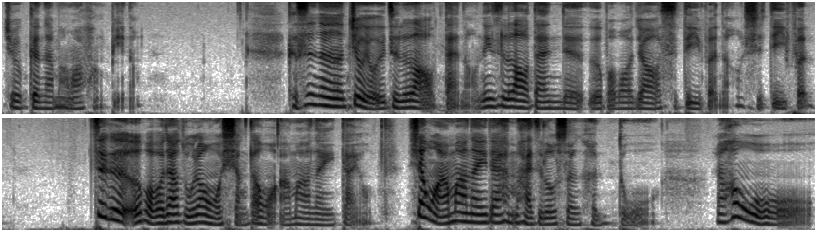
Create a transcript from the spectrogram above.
就跟在妈妈旁边哦。可是呢，就有一只落单哦，那只落单的鹅宝宝叫史蒂芬哦，史蒂芬。这个鹅宝宝家族让我想到我阿妈那一代哦，像我阿妈那一代，他们孩子都生很多。然后我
